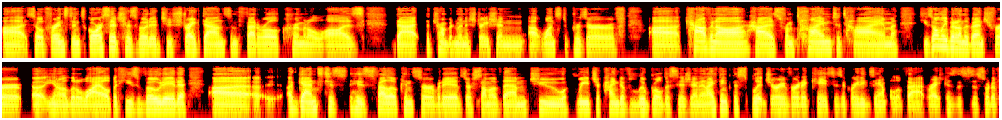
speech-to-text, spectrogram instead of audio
Uh, so, for instance, Gorsuch has voted to strike down some federal criminal laws that the Trump administration uh, wants to preserve. Uh, Kavanaugh has, from time to time, he's only been on the bench for uh, you know a little while, but he's voted uh, against his his fellow conservatives or some of them to reach a kind of liberal decision. And I think the split jury verdict case is a great example of that, right? Because this is a sort of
